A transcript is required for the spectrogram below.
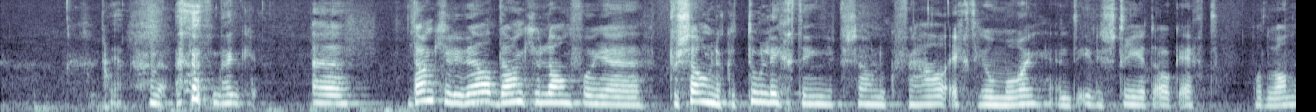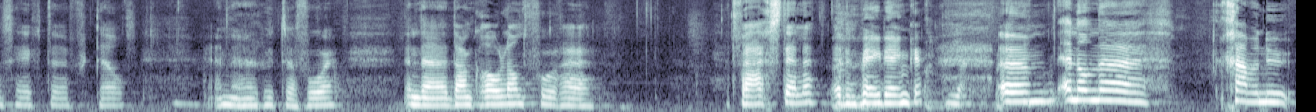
ja. dank je. Dank jullie wel. Dank Jolan voor je persoonlijke toelichting, je persoonlijke verhaal. Echt heel mooi. En het illustreert ook echt wat Wannes heeft eh, verteld. En eh, Ruud daarvoor. En eh, dank Roland voor het vragen stellen en het meedenken. Ja. Ehm, en dan gaan we nu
